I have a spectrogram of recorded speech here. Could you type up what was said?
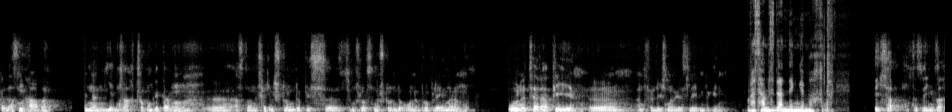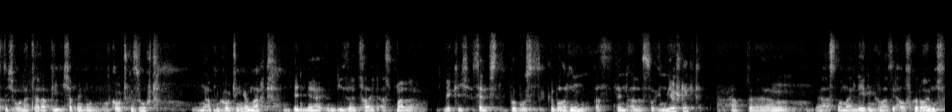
gelassen habe. Bin dann jeden Tag joggen gegangen, äh, erst mal eine Viertelstunde bis äh, zum Schluss eine Stunde ohne Probleme. Ohne Therapie äh, ein völlig neues Leben beginnen. Was haben Sie dann denn gemacht? Ich habe, deswegen sagte ich ohne Therapie, ich habe mir einen Coach gesucht, habe ein Coaching gemacht, bin mir in dieser Zeit erstmal wirklich selbstbewusst geworden, was denn alles so in mir steckt habe ähm, ja, erstmal mein Leben quasi aufgeräumt.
